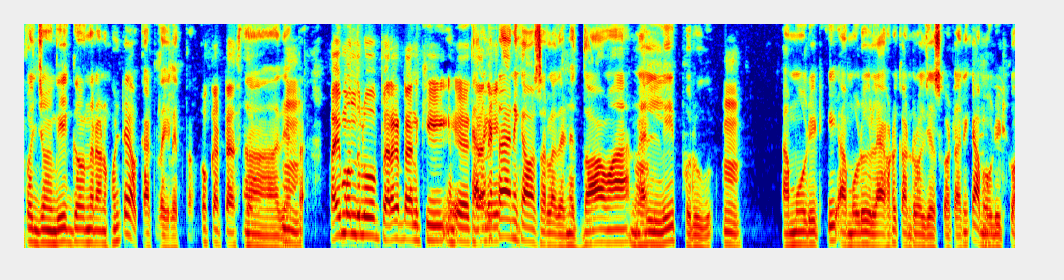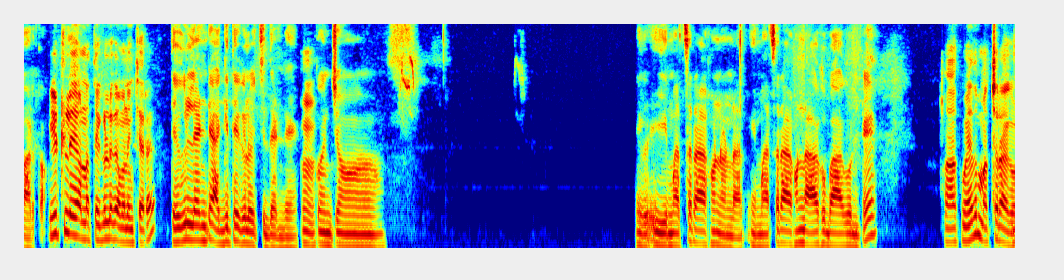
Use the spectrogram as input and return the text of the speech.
కొంచెం వీక్గా ఉందని అనుకుంటే ఒక కట్ట తగిలిస్తాం. ఒక కట్ట ఆ, వేస్తారు అది పై మందులు పెరగటానికి పెరగటానికి అవసరం లేదండి. దోమ నల్లి పురుగు. ఆ మూడిటికి ఆ మూడు లేకుండా కంట్రోల్ చేసుకోవటానికి ఆ మూడిటికి వాడతాం. వీటిలో ఏమన్నా తెగుళ్ళు గమనించారా? తెగుళ్ళు అంటే అగ్గి తెగులు వచ్చిందండి. కొంచెం ఈ మచ్చ రాకుండా ఉండాలి. ఈ మచ్చ రాకుండా ఆకు బాగుంటే ఆకు మీద మచ్చరాగా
